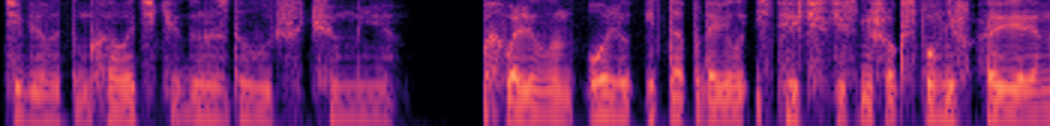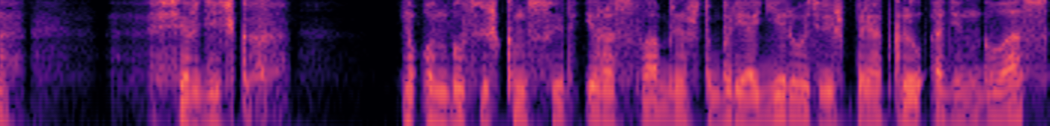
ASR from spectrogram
«Тебе в этом халатике гораздо лучше, чем мне», Похвалил он Олю, и та подавила истерический смешок, вспомнив Аверина. В сердечках. Но он был слишком сыт и расслаблен, чтобы реагировать, лишь приоткрыл один глаз.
